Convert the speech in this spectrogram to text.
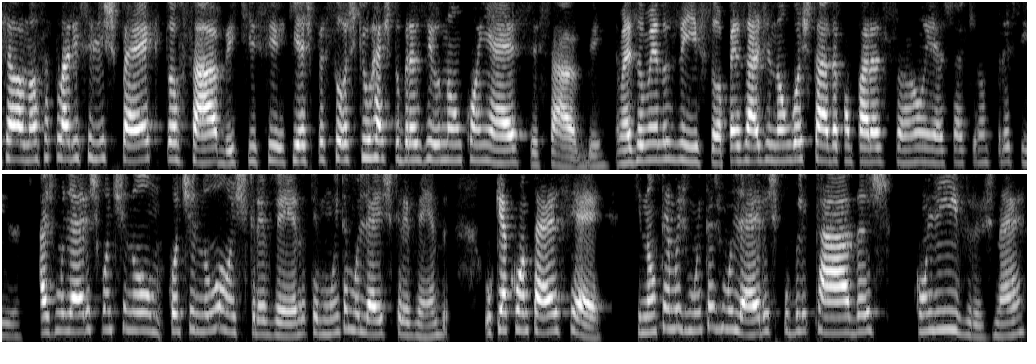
sei lá, nossa Clarice Lispector, sabe? Que se que as pessoas que o resto do Brasil não conhece, sabe? É mais ou menos isso, apesar de não gostar da comparação e achar que não precisa. As mulheres continuam continuam escrevendo, tem muita mulher escrevendo. O que acontece é que não temos muitas mulheres publicadas com livros, né?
